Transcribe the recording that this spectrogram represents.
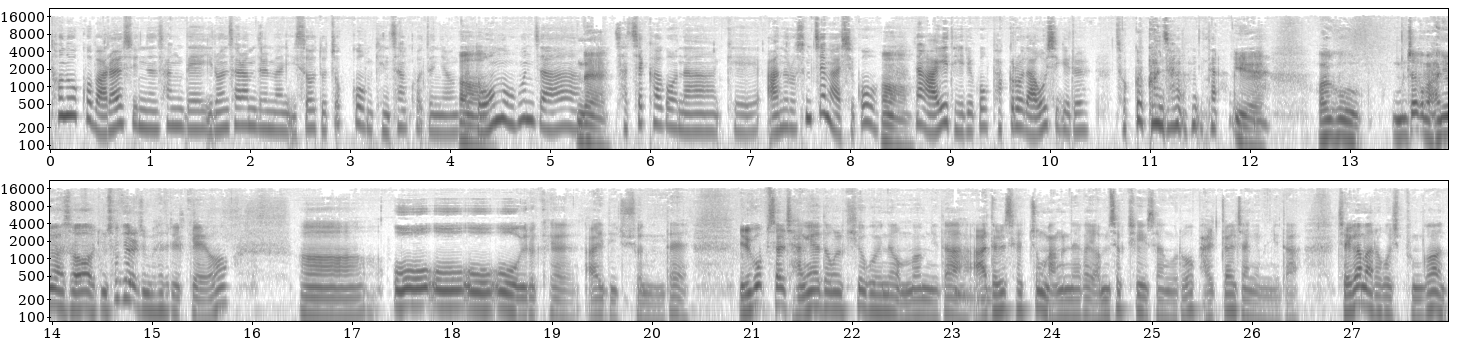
터놓고 말할 수 있는 상대 이런 사람들만 있어도 조금 괜찮거든요. 그러니까 어. 너무 혼자 네. 자책하거나 이렇게 안으로 숨지 마시고 어. 그냥 아이 데리고 밖으로 나오시기를 적극 권장합니다. 예. 아이고, 문자가 많이 와서 좀 소개를 좀 해드릴게요. 어, 5555 이렇게 아이디 주셨는데, 7살 장애아동을 키우고 있는 엄마입니다. 음. 아들 셋 중 막내가 염색체 이상으로 발달 장애입니다. 제가 말하고 싶은 건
